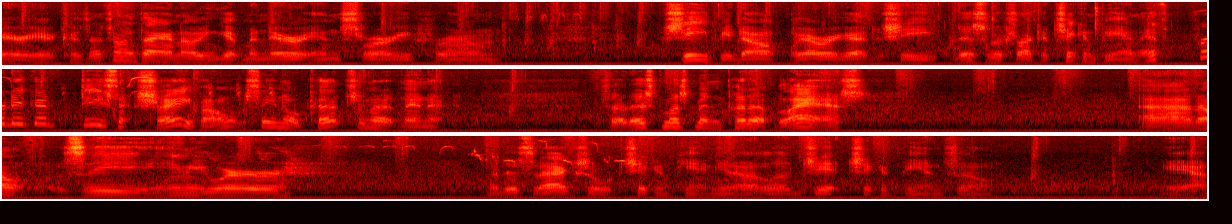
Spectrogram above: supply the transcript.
area, because that's the only thing I know you can get manure and slurry from. Sheep you don't. We already got the sheep. This looks like a chicken pen. It's pretty good, decent shape. I don't see no cuts or nothing in it. So this must have been put up last. I don't see anywhere but this is actual chicken pen, you know, a legit chicken pen, so yeah,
